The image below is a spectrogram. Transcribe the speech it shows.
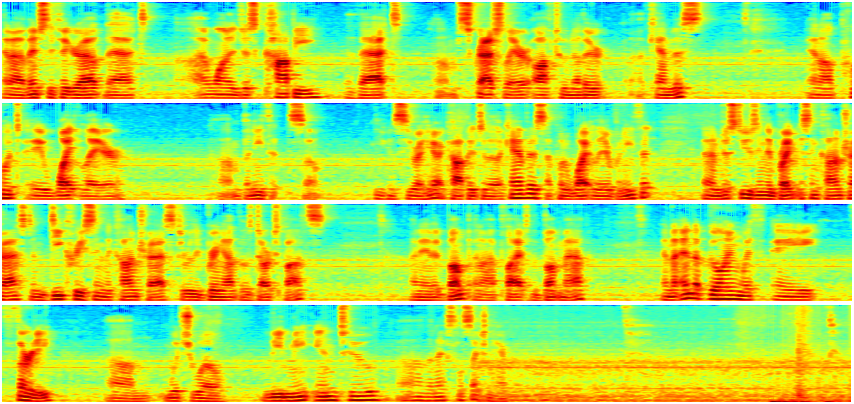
And I eventually figure out that I want to just copy that um, scratch layer off to another uh, canvas. And I'll put a white layer um, beneath it. So you can see right here, I copied it to the canvas, I put a white layer beneath it, and I'm just using the brightness and contrast and decreasing the contrast to really bring out those dark spots. I name it bump and I apply it to the bump map. And I end up going with a 30, um, which will lead me into uh, the next little section here.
